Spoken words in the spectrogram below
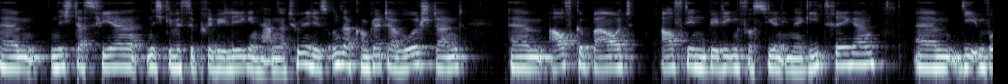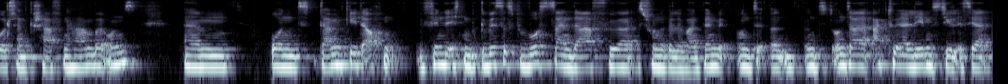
ähm, nicht, dass wir nicht gewisse Privilegien haben. Natürlich ist unser kompletter Wohlstand ähm, aufgebaut auf den billigen fossilen Energieträgern, ähm, die im Wohlstand geschaffen haben bei uns. Ähm, und damit geht auch, finde ich, ein gewisses Bewusstsein dafür ist schon relevant. Wenn wir, und, und, und unser aktueller Lebensstil ist ja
